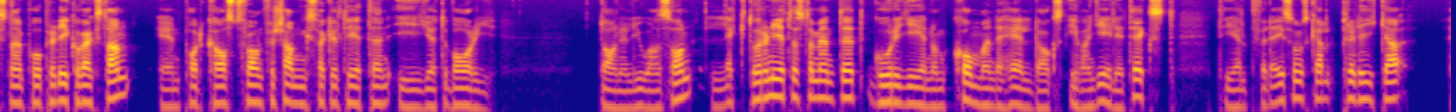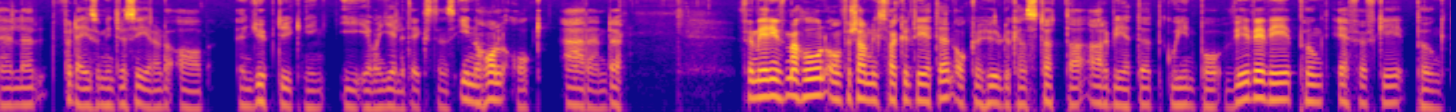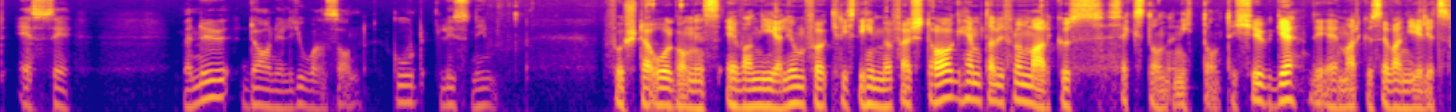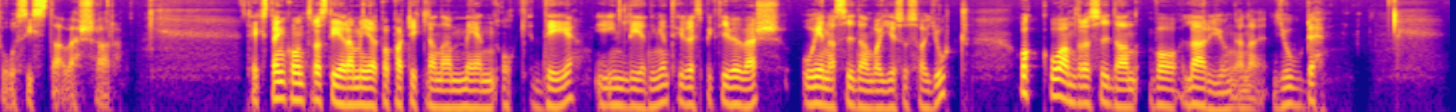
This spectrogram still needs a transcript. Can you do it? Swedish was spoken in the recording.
lyssnar på Predikoverkstan, en podcast från församlingsfakulteten i Göteborg. Daniel Johansson, lektor i Nya Testamentet, går igenom kommande helgdags evangelietext till hjälp för dig som ska predika eller för dig som är intresserad av en djupdykning i evangelietextens innehåll och ärende. För mer information om församlingsfakulteten och hur du kan stötta arbetet gå in på www.ffg.se. Men nu Daniel Johansson. God lyssning. Första årgångens evangelium för Kristi himmelfärdsdag hämtar vi från Markus 16, 19-20. Det är Markus evangeliets två sista versar. Texten kontrasterar med hjälp av partiklarna men och de i inledningen till respektive vers. Å ena sidan vad Jesus har gjort och å andra sidan vad lärjungarna gjorde.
